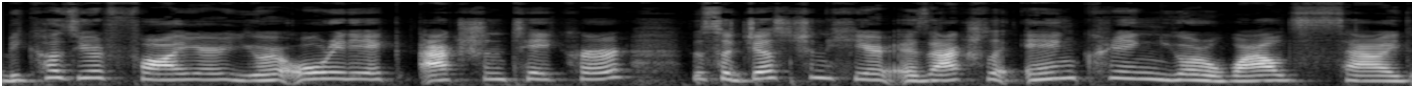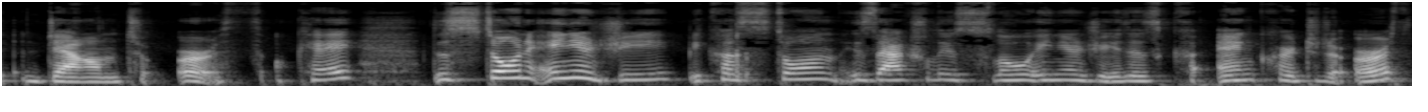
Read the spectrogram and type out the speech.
because you're fire, you're already action taker, the suggestion here is actually anchoring your wild side down to earth, okay? The stone energy, because stone is actually a slow energy, it is anchored to the earth.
